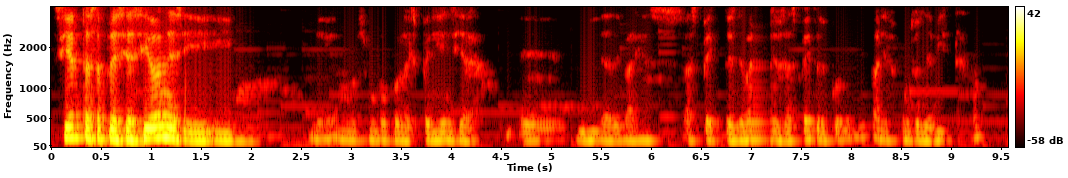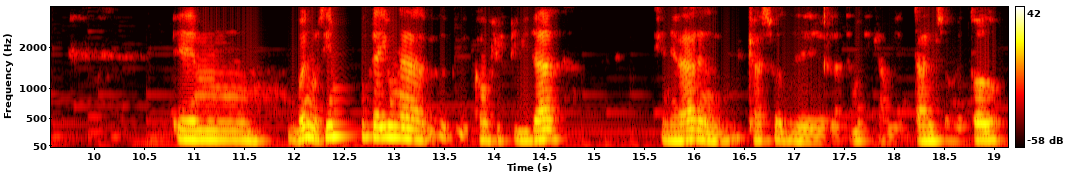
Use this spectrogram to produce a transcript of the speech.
ciertas apreciaciones y, digamos un poco la experiencia eh, vivida de varios aspectos, desde varios aspectos, varios puntos de vista. Em, bueno, siempre hay una conflictividad general en el caso de la temática ambiental, sobre todo,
